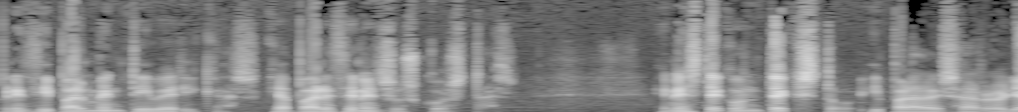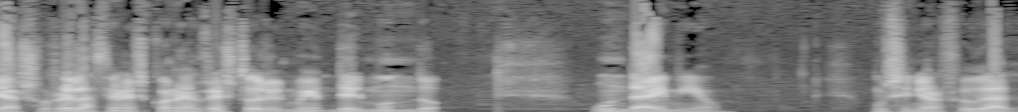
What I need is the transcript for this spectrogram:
principalmente ibéricas, que aparecen en sus costas. En este contexto, y para desarrollar sus relaciones con el resto del, mundo, un daimio, un señor feudal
